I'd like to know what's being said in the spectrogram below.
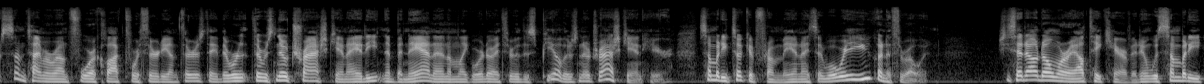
sometime around four o'clock, four thirty on Thursday. There were there was no trash can. I had eaten a banana, and I'm like, where do I throw this peel? There's no trash can here. Somebody took it from me, and I said, well, where are you going to throw it? She said, "Oh, don't worry, I'll take care of it." And it was somebody.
